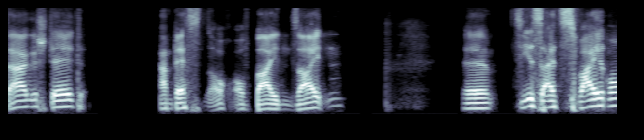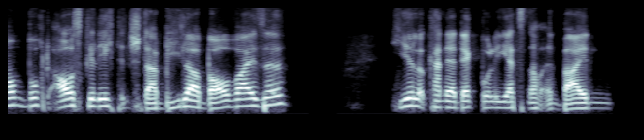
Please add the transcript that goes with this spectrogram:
dargestellt, am besten auch auf beiden Seiten. Äh, sie ist als Zweiraumbucht ausgelegt in stabiler Bauweise. Hier kann der Deckbulle jetzt noch in beiden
